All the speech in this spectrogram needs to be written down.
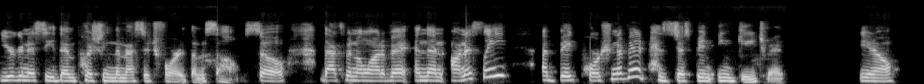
you're going to see them pushing the message forward themselves. So that's been a lot of it. And then honestly, a big portion of it has just been engagement you know,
